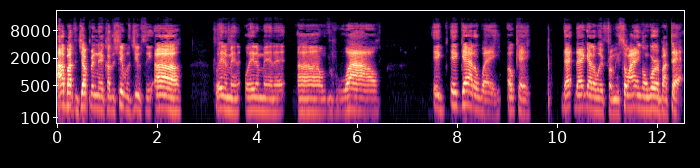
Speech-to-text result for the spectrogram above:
I about to jump in there because the shit was juicy. Uh, wait a minute. Wait a minute. Um, wow. It it got away. Okay, that that got away from me. So I ain't gonna worry about that.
